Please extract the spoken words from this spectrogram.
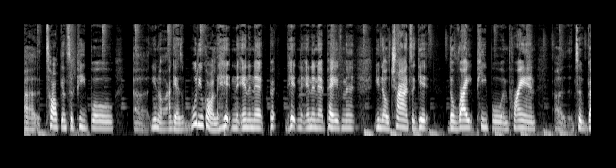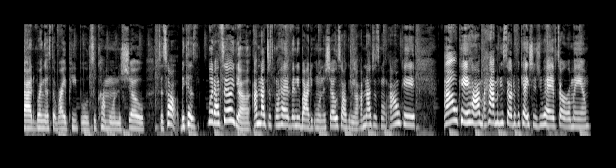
uh, talking to people, uh, you know, I guess what do you call it? Hitting the internet, hitting the internet pavement. You know, trying to get the right people and praying uh, to God bring us the right people to come on the show to talk. Because what I tell y'all, I'm not just gonna have anybody on the show talking to y'all. I'm not just gonna. I don't care. I don't care how how many certifications you have, Taro, ma'am.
